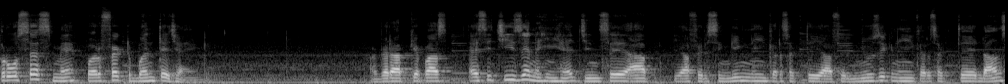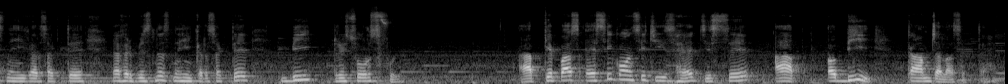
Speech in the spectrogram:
प्रोसेस में परफेक्ट बनते जाएँगे। अगर आपके पास ऐसी चीज़ें नहीं हैं जिनसे आप या फिर सिंगिंग नहीं कर सकते या फिर म्यूज़िक नहीं कर सकते, डांस नहीं कर सकते या फिर बिज़नेस नहीं कर सकते बी रिसोर्सफुल आपके पास ऐसी कौन सी चीज़ है जिससे आप अभी काम चला सकते हैं?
